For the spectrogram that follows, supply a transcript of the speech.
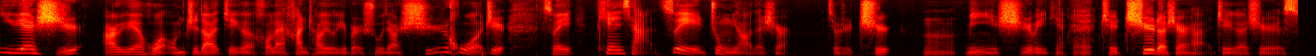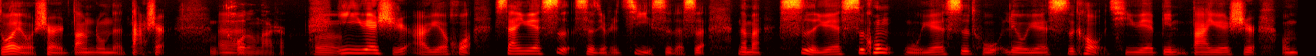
一曰食，二曰货。我们知道这个后来汉朝有一本书叫《食货志》，所以天下最重要的事儿就是吃，嗯，民以食为天。哎，这吃的事儿啊，这个是所有事儿当中的大事儿。呃头等大事儿，嗯，一曰食，二曰货，三曰祀，祀就是祭祀的祀。那么四曰司空，五曰司徒，六曰司寇，七曰宾，八曰师。我们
